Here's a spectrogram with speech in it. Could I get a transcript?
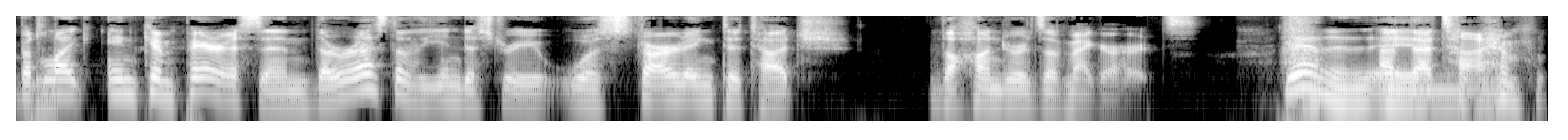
But like in comparison, the rest of the industry was starting to touch the hundreds of megahertz Yeah, and, at that time.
